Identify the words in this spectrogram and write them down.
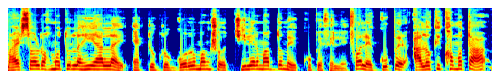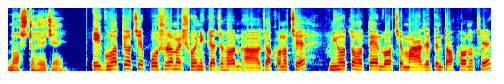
মায়ের সওয়াল রহমতুল্লাহি আল্লাহ এক টুকরো গরুর মাংস চিলের মাধ্যমে কূপে ফেলে, ফলে কূপের আলোকিক ক্ষমতা নষ্ট হয়ে যায়। এই গুহাতে হচ্ছে পরশুরামের সৈনিকরা যখন যখন হচ্ছে নিহত হতেন বা হচ্ছে মারা যেতেন তখন হচ্ছে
